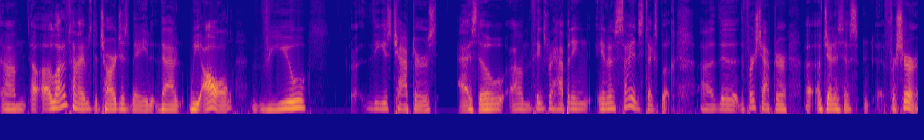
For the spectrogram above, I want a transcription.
um, a, a lot of times the charge is made that we all view uh, these chapters as though um, things were happening in a science textbook. Uh, the the first chapter uh, of Genesis, for sure,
